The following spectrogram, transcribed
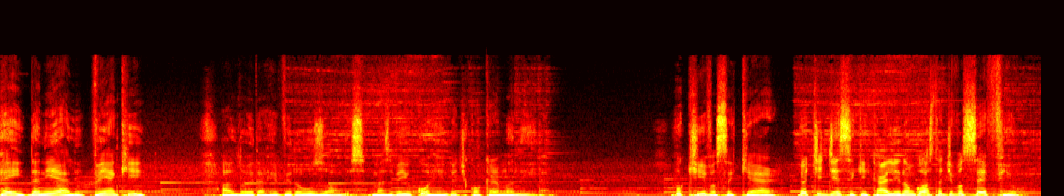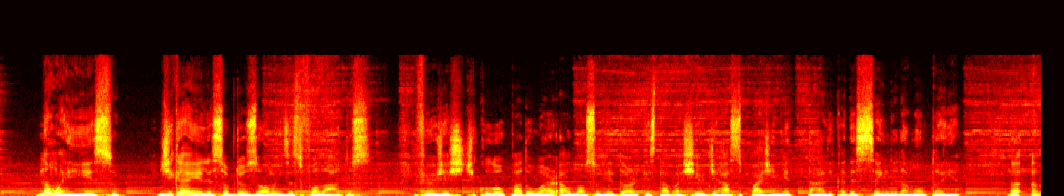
Hey, Daniele, vem aqui! A loira revirou os olhos, mas veio correndo de qualquer maneira. O que você quer? Eu te disse que Kylie não gosta de você, Phil. Não é isso. Diga a ele sobre os homens esfolados. Phil gesticulou para o ar ao nosso redor que estava cheio de raspagem metálica descendo da montanha. Ah, ah,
